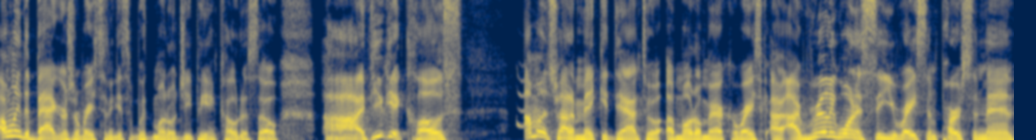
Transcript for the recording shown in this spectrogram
only the baggers are racing against with MotoGP and COTA. So uh, if you get close. I'm gonna try to make it down to a, a Moto America race. I, I really want to see you race in person, man.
